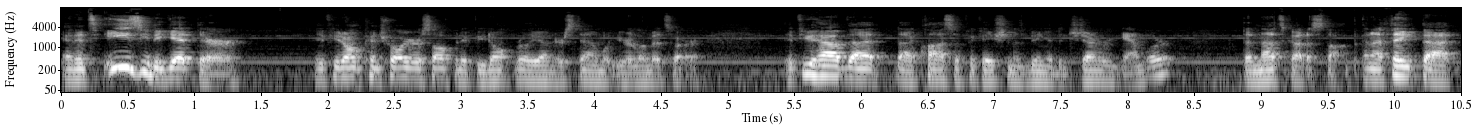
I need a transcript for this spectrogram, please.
and it's easy to get there if you don't control yourself and if you don't really understand what your limits are if you have that that classification as being a degenerate gambler then that's got to stop and i think that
